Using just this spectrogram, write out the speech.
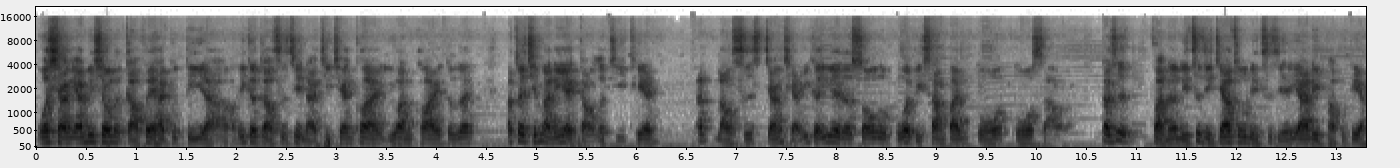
我想杨明兄的稿费还不低啦，哈，一个稿子进来几千块、一万块，对不对？那最起码你也搞个几天。那老实讲起来，一个月的收入不会比上班多多少了。但是反而你自己加租，你自己的压力跑不掉。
